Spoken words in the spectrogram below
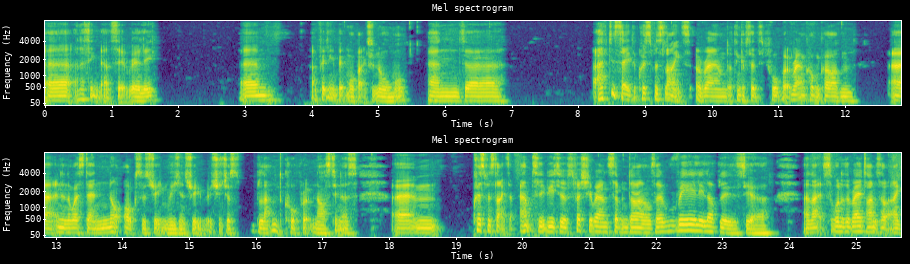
Uh, and I think that's it really. Um, I'm feeling a bit more back to normal, and uh, I have to say, the Christmas lights around, I think I've said this before, but around Covent Garden uh, and in the West End, not Oxford Street and Regent Street, which are just bland corporate nastiness. Um, Christmas lights are absolutely beautiful, especially around Seven Dials. They're really lovely this year. And that's one of the rare times that I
